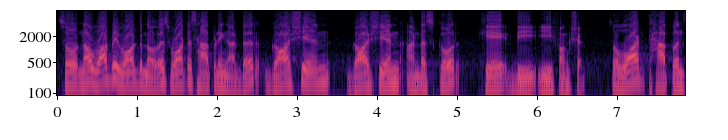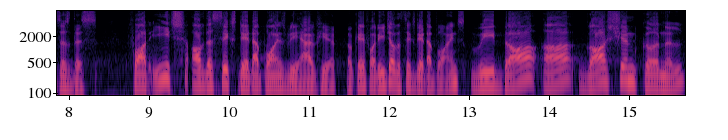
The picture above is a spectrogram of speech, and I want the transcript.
So now what we want to know is what is happening under Gaussian, Gaussian underscore KDE function. So what happens is this. For each of the six data points we have here, okay, for each of the six data points, we draw a Gaussian kernel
